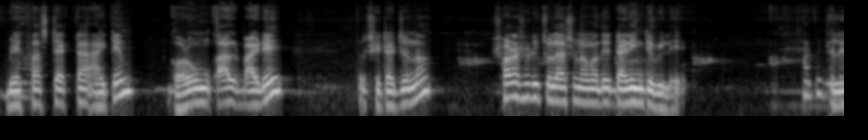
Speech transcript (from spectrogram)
ব্রেকফাস্টে একটা আইটেম গরমকাল বাইরে। তো সেটার জন্য সরাসরি চলে আসুন আমাদের ডাইনিং টেবিলে। তাহলে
